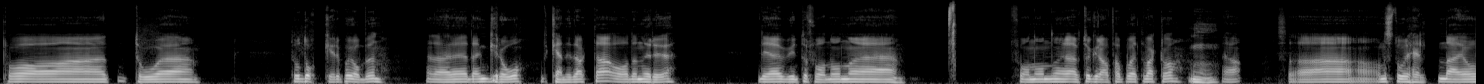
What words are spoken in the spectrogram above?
på to, to dokker på jobben. Det er den grå Candy-drakta og den røde. De har begynt å få noen få noen autografer på etter hvert òg. Mm. Ja. Så Den store helten er jo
